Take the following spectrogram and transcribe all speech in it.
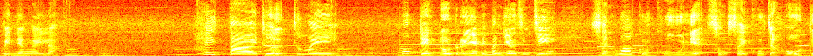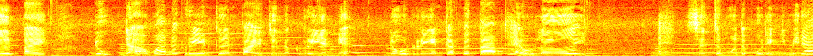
เป็นยังไงล่ะ ให้ตายเถอะทำไมพวกเด็กโดดเรียนนี่มันเยอะจริง ๆ ฉันว่าคุณครูเนี่ยสงสัยคงจะโหดเกินไป ดุด่าว่านักเรียนเกินไปจนนักเรียนเนี่ยโดดเรียนกันเป็นตามแถวเลย ฉันจะมัวแต่พูดอย่างนี้ไม่ได้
